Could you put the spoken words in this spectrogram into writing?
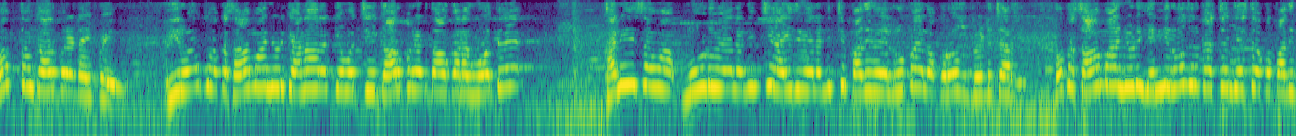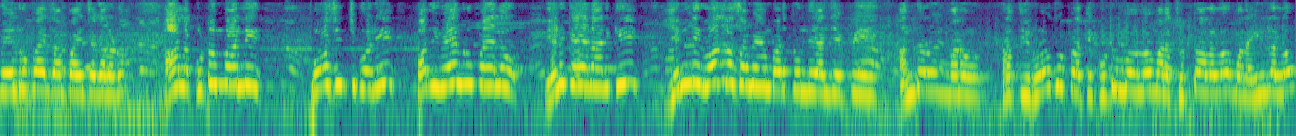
మొత్తం కార్పొరేట్ అయిపోయింది. ఈరోజు ఒక సామాన్యుడికి అనారోగ్యం వచ్చి కార్పొరేట్ దవాఖానకు పోతే కనీసం మూడు వేల నుంచి ఐదు వేల నుంచి పదివేల రూపాయలు ఒక రోజు బెడ్ ఛార్జ్. ఒక సామాన్యుడు ఎన్ని రోజులు కష్టం చేస్తే ఒక పదివేల రూపాయలు సంపాదించగలడు? వాళ్ళ కుటుంబాన్ని పోషించుకొని పదివేల రూపాయలు వెనుకేయడానికి ఎన్ని రోజుల సమయం పడుతుంది అని చెప్పి అందరూ మనం ప్రతిరోజు ప్రతి కుటుంబంలో మన చుట్టాలలో మన ఇళ్ళలో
